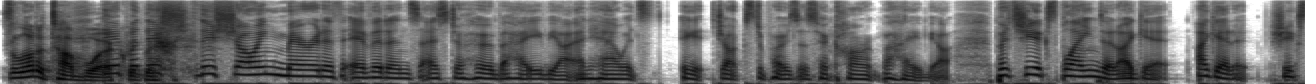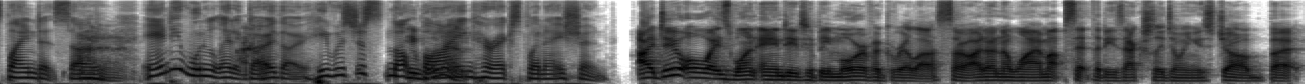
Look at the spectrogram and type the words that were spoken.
There's a lot of tub work Yeah, with but they're, they're showing Meredith evidence as to her behavior and how it's it juxtaposes her current behavior. But she explained it. I get. I get it. She explained it. So Andy wouldn't let it go though. He was just not buying wouldn't. her explanation. I do always want Andy to be more of a griller, so I don't know why I'm upset that he's actually doing his job, but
